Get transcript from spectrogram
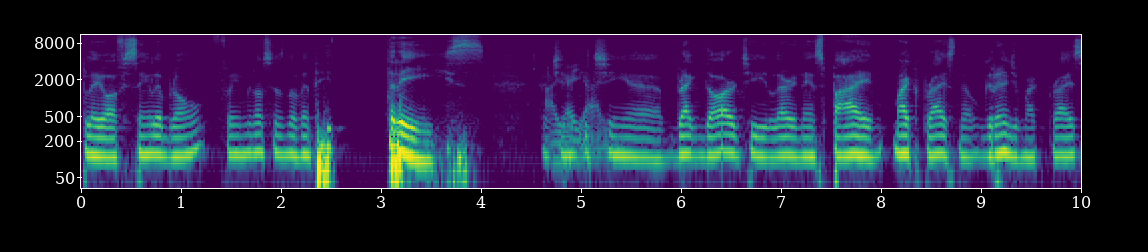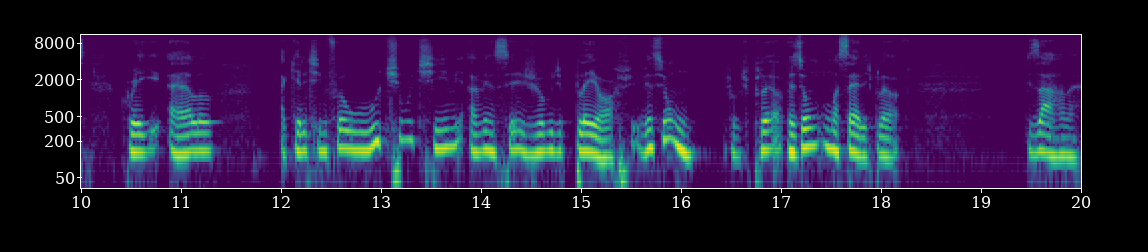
playoffs sem LeBron foi em 1993. É o time ai, que ai. tinha Brad Doherty, Larry Nance Pye, Mark Price, né, o grande Mark Price, Craig Ello. Aquele time foi o último time a vencer jogo de playoff. Venceu um jogo de playoff, venceu uma série de playoff. Bizarro, né?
